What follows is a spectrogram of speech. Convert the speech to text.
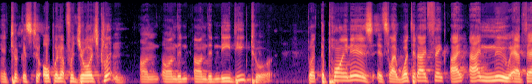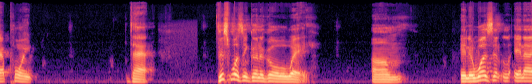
and took us to open up for George Clinton on on the on the Knee Deep tour. But the point is, it's like, what did I think? I I knew at that point that this wasn't going to go away. Um, and it wasn't and i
